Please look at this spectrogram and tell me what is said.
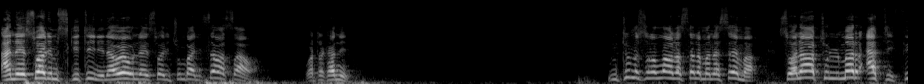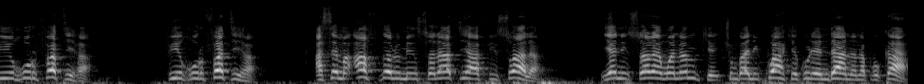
anayeswali msikitini na wewe unayeswali chumbani sawa sawa. Wataka nini? Mtume sala llahu alih wa anasema salatu lmarati fi ghurfatiha. Fi ghurfatiha. Asema afdalu min salatiha fi swala. Yani swala ya mwanamke chumbani kwake kule ndani anapokaa.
